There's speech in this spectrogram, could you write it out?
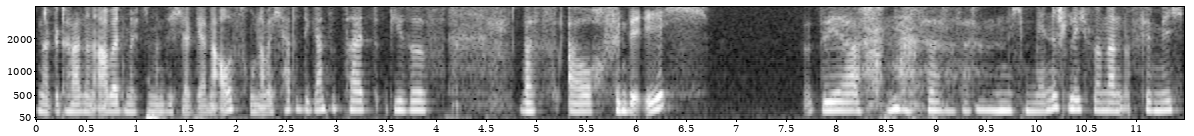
einer getanen Arbeit möchte man sich ja gerne ausruhen. Aber ich hatte die ganze Zeit dieses, was auch, finde ich, sehr, nicht menschlich, sondern für mich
